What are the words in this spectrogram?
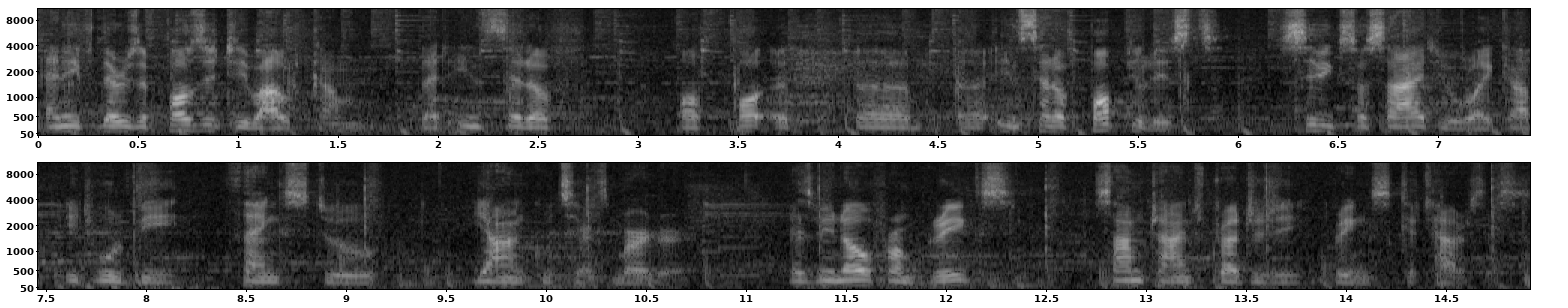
and if there is a positive outcome, that instead of, of uh, uh, instead of populists, civic society will wake up, it will be thanks to Jan Kuciak's murder. As we know from Greeks, sometimes tragedy brings catharsis.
